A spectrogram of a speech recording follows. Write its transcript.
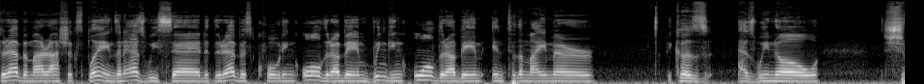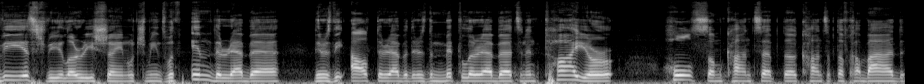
Rebbe Maharash explains, and as we said, the Rebbe is quoting all the Rabbeim, bringing all the Rabbeim into the Maimer, because as we know, Shvi is Shvi Larishain, which means within the Rebbe, there's the Alter Rebbe, there's the Mittler Rebbe. It's an entire wholesome concept, the concept of Chabad,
